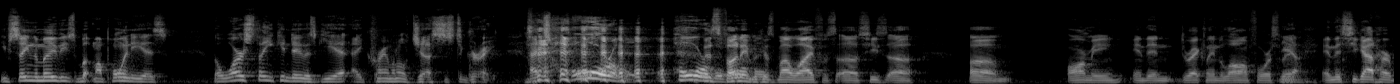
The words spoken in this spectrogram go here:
you've seen the movies, but my point is, the worst thing you can do is get a criminal justice degree. That's horrible, horrible. It's funny horrible. because my wife was uh, she's uh, um, army and then directly into law enforcement, Yeah. and then she got her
